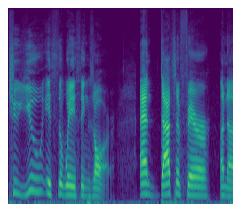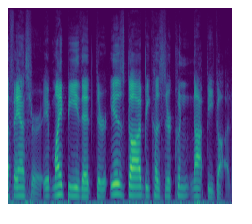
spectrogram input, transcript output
to you, it's the way things are. And that's a fair enough answer. It might be that there is God because there couldn't not be God.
